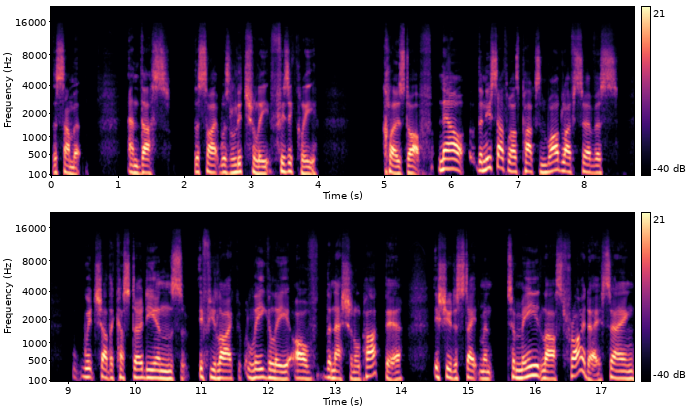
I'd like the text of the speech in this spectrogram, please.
the summit. And thus, the site was literally physically closed off. Now, the New South Wales Parks and Wildlife Service, which are the custodians, if you like, legally of the national park there, issued a statement to me last Friday saying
